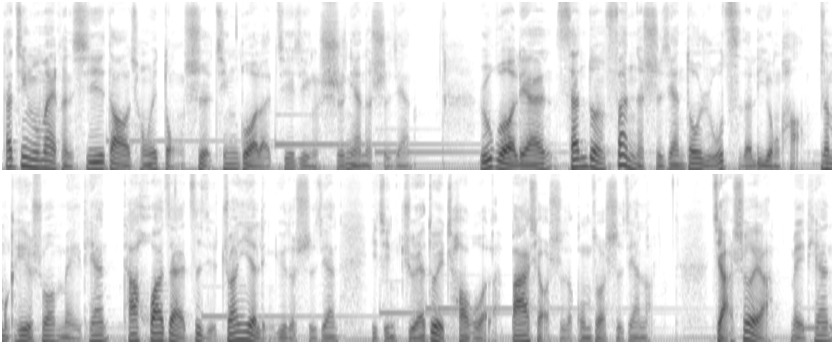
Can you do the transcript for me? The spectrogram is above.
他进入麦肯锡到成为董事，经过了接近十年的时间。如果连三顿饭的时间都如此的利用好，那么可以说每天他花在自己专业领域的时间已经绝对超过了八小时的工作时间了。假设呀，每天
